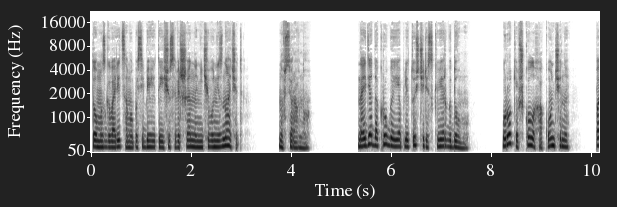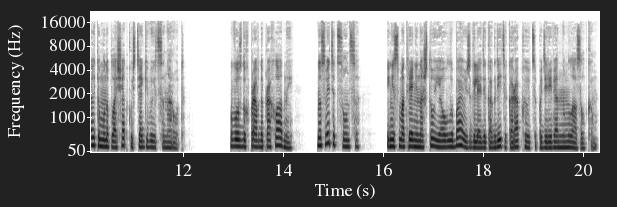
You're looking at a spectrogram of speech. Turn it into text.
Томас говорит, само по себе это еще совершенно ничего не значит. Но все равно. Дойдя до круга, я плетусь через сквер к дому. Уроки в школах окончены, поэтому на площадку стягивается народ. Воздух, правда, прохладный, но светит солнце, и, несмотря ни на что, я улыбаюсь, глядя, как дети карабкаются по деревянным лазалкам.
